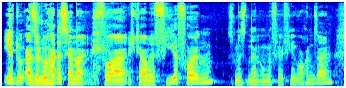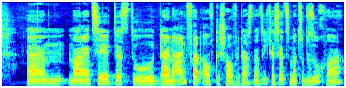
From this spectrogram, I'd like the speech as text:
Ja, du, also du hattest ja mal vor, ich glaube, vier Folgen, das müssten dann ungefähr vier Wochen sein, ähm, mal erzählt, dass du deine Einfahrt aufgeschaufelt hast. Und als ich das letzte Mal zu Besuch war,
